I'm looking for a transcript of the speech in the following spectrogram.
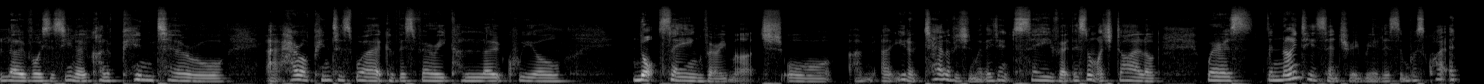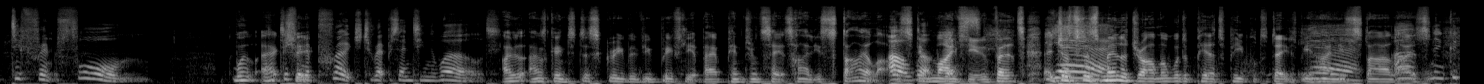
low voices, you know, kind of Pinter or uh, Harold Pinter's work of this very colloquial, not saying very much, or, um, uh, you know, television where they don't say very, there's not much dialogue. Whereas the 19th century realism was quite a different form, Well, different actually, approach to representing the world. I, I was going to disagree with you briefly about Pinter and say it's highly stylized, Oh, well, in my yes. view, but uh, just as melodrama would appear to people today to be highly Yeah. Oh, stylized. no, good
